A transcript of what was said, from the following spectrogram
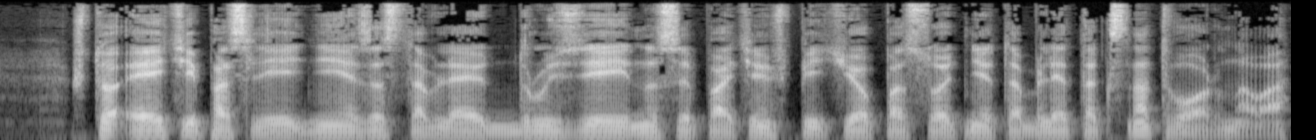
— что эти последние заставляют друзей насыпать им в питье по сотне таблеток снотворного.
